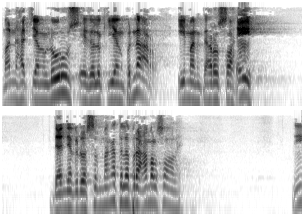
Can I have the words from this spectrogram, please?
manhaj yang lurus, ideologi yang benar, iman kita harus sahih. Dan yang kedua semangat dalam beramal saleh. Ini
